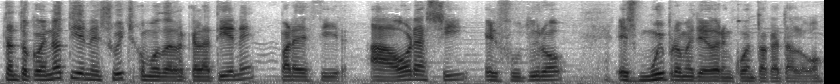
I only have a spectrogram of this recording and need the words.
tanto que no tiene Switch como de la que la tiene, para decir, ahora sí, el futuro es muy prometedor en cuanto a catálogo.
